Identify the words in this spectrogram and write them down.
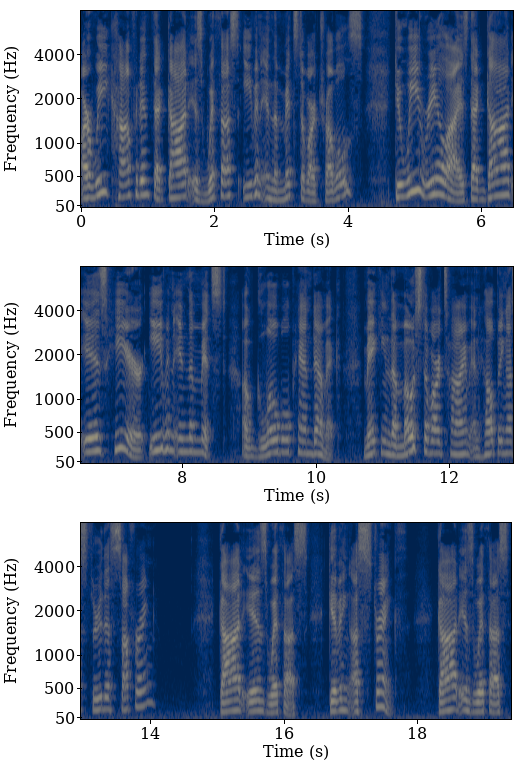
Are we confident that God is with us even in the midst of our troubles? Do we realize that God is here even in the midst of global pandemic, making the most of our time and helping us through this suffering? God is with us, giving us strength. God is with us,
